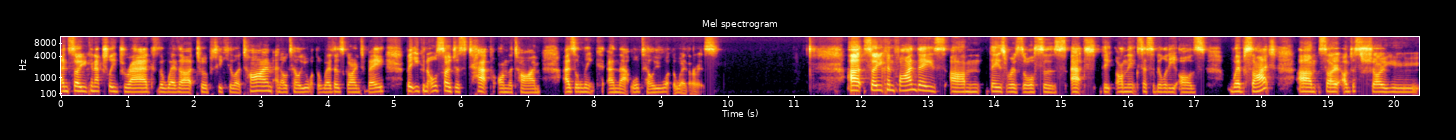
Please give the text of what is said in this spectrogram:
And so you can actually drag the weather to a particular time and it'll tell you what the weather is going to be. But you can also just tap on the time as a link and that will tell you what the weather is. Uh, so you can find these um, these resources at the on the Accessibility Oz website. Um, so I'll just show you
